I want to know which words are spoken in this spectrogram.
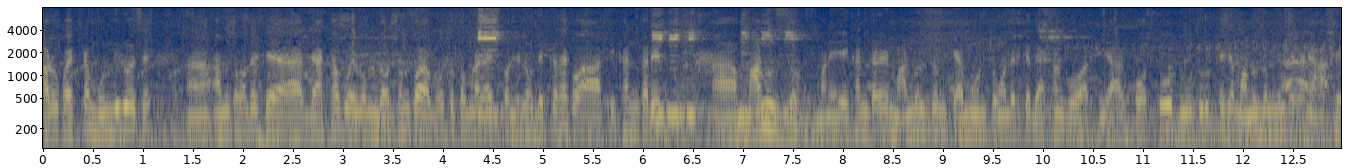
আরও কয়েকটা মন্দির রয়েছে। আমি তোমাদেরকে দেখাবো এবং দর্শন করাবো। তো তোমরা গাইজ কন্টিনিউ দেখতে থাকো। আর এখানকারের মানুষজন মানে এখানকারের মানুষজন কেমন তোমাদেরকে দেখাবো আর কি। আর কত দূর দূর থেকে মানুষজন কিন্তু এখানে আসে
